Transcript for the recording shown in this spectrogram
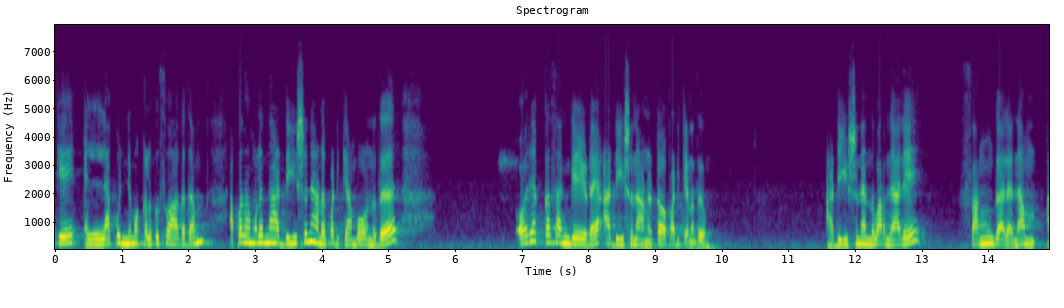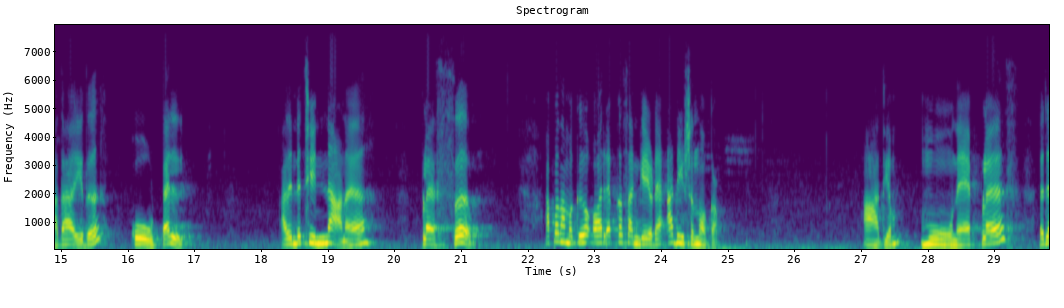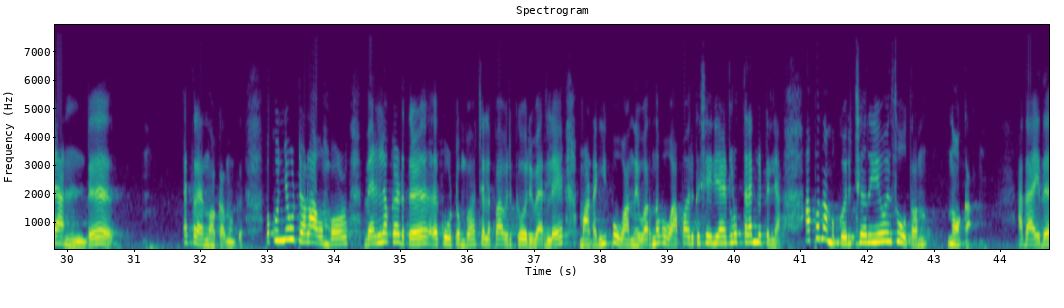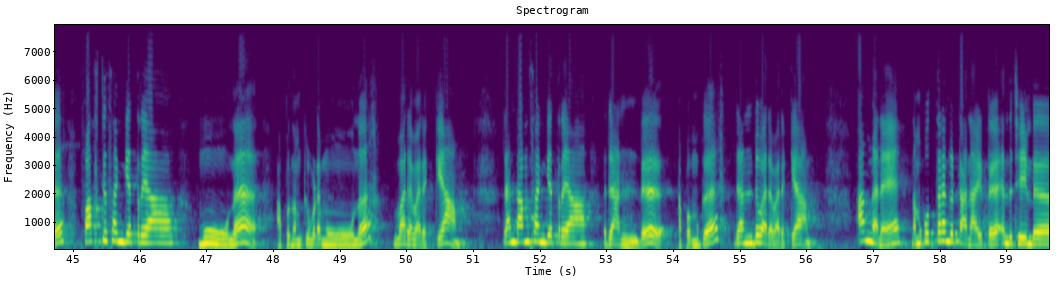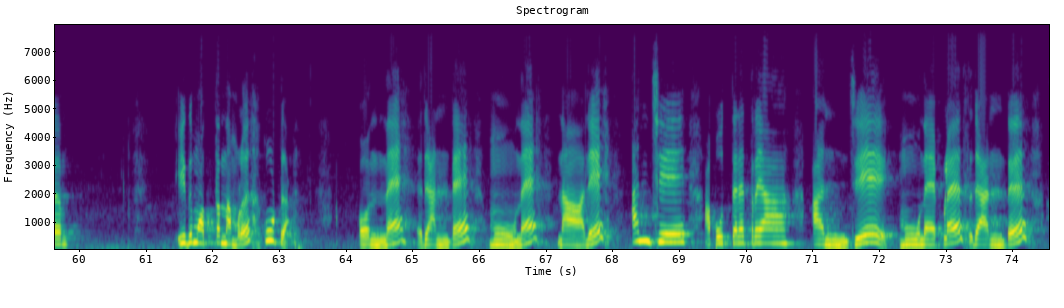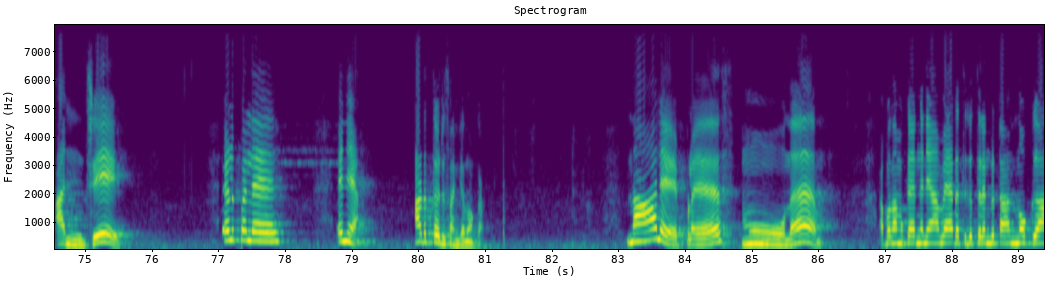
Okay എല്ലാ കുഞ്ഞുമക്കൾക്കും സ്വാഗതം. അപ്പോൾ നമ്മൾ ഇന്ന് അഡീഷനാണ് പഠിക്കാൻ പോകുന്നത്. ഒരക്ക സംഖ്യയുടെ അഡീഷനാണ് കേട്ടോ പഠിക്കണത്. അഡീഷൻ എന്ന് പറഞ്ഞാൽ സങ്കലനം അതായത് കൂട്ടൽ. അതിന്റെ ചിഹ്നമാണ് പ്ലസ് അപ്പോൾ നമുക്ക് ഒരക്ക സംഖ്യയുടെ അഡീഷൻ നോക്കാം. ആദ്യം മൂന്ന് പ്ലസ് രണ്ട്. എത്രയാണെന്ന് നോക്കാം നമുക്ക്. അപ്പോൾ കുഞ്ഞു കുട്ടികളാവുമ്പോൾ വിരലൊക്കെ എടുത്ത് കൂട്ടുമ്പോൾ ചിലപ്പോൾ അവർക്ക് ഒരു വിരലെ മടങ്ങി പോവാം നിവർന്ന് പോവാം. അപ്പോൾ അവർക്ക് ശരിയായിട്ടുള്ള ഉത്തരം കിട്ടില്ല. അപ്പോൾ നമുക്കൊരു ചെറിയൊരു സൂത്രം നോക്കാം. അതായത് ഫസ്റ്റ് സംഖ്യ എത്രയാ? മൂന്ന്. അപ്പോൾ നമുക്കിവിടെ മൂന്ന് വര വരയ്ക്കാം. രണ്ടാം സംഖ്യ എത്രയാ? രണ്ട്. അപ്പം നമുക്ക് രണ്ട് വര വരയ്ക്കാം. അങ്ങനെ നമുക്ക് ഉത്തരം കിട്ടാനായിട്ട് എന്ത് ചെയ്യേണ്ടത് ഇത് മൊത്തം നമ്മൾ കൂട്ടുക. ഒന്ന് രണ്ട് മൂന്ന് നാല് അഞ്ച്. അപ്പോൾ ഉത്തരം എത്രയാ? അഞ്ച്. മൂന്ന് പ്ലസ് രണ്ട് അഞ്ച്. എളുപ്പല്ലേ? ഇനി അടുത്തൊരു സംഖ്യ നോക്കാം. നാല് പ്ലസ് മൂന്ന്. അപ്പോൾ നമുക്ക് എങ്ങനെയാ വേഗത്തിൽ ഉത്തരം കിട്ടാൻ നോക്കുക?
